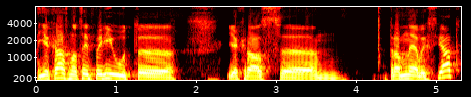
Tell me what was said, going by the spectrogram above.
Якраз на цей період якраз травневих свят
